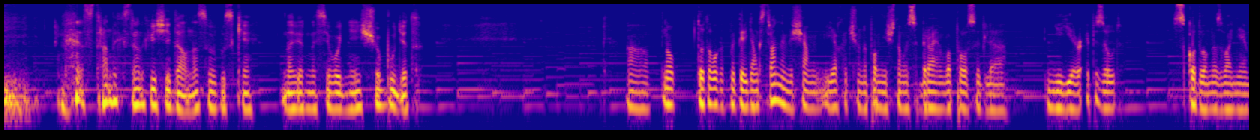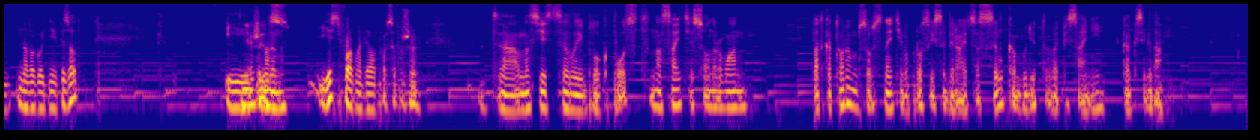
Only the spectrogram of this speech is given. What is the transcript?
Странных, странных вещей, да, у нас в выпуске, наверное, сегодня еще будет. А, но до того, как мы перейдем к странным вещам, я хочу напомнить, что мы собираем вопросы для New Year Episode с кодовым названием «Новогодний эпизод». И Неожиданно. у нас есть форма для вопросов уже? Да, у нас есть целый блокпост на сайте Sonar One, под которым, собственно, эти вопросы и собираются. Ссылка будет в описании, как всегда.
